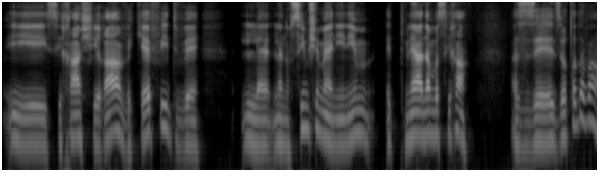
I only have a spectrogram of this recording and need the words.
היא שיחה עשירה וכיפית ולנושאים שמעניינים את בני האדם בשיחה. אז זה, זה אותו דבר.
